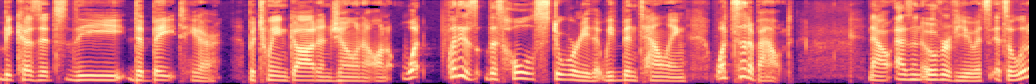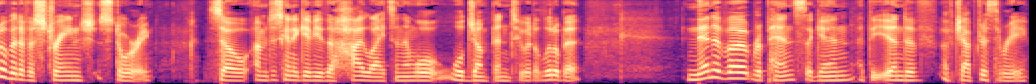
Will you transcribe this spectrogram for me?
because it's the debate here between God and Jonah on what what is this whole story that we've been telling? What's it about? Now, as an overview, it's it's a little bit of a strange story. So I'm just going to give you the highlights, and then we'll we'll jump into it a little bit. Nineveh repents again at the end of, of chapter 3.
